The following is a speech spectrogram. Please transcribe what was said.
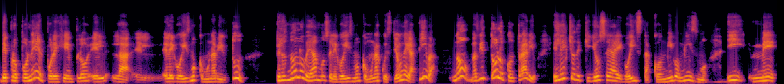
de proponer, por ejemplo, el, el egoísmo como una virtud, pero no lo veamos el egoísmo como una cuestión negativa. No, más bien todo lo contrario. El hecho de que yo sea egoísta conmigo mismo y me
